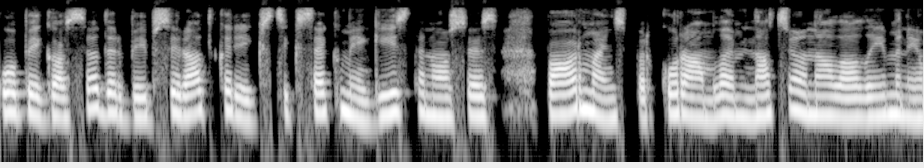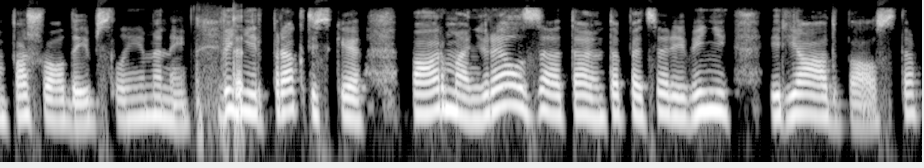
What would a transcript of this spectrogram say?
kopīgās sadarbības ir atkarīgs, cik sekmīgi īstenosies pārmaiņas, par kurām lemj nacionālā līmenī un pašvaldības līmenī. Viņi ir praktiskie pārmaiņu realizētāji, un tāpēc arī viņi ir jāatbalsta.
